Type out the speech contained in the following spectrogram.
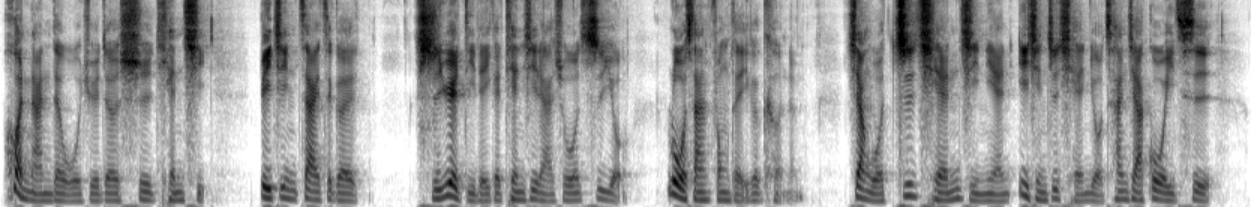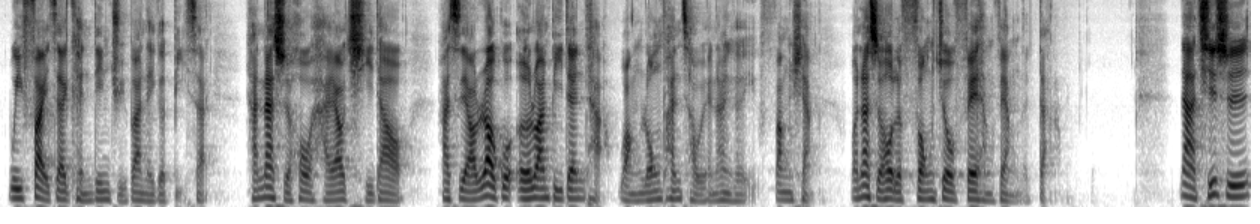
困难的，我觉得是天气。毕竟在这个十月底的一个天气来说，是有落山风的一个可能。像我之前几年疫情之前有参加过一次 WeFi 在垦丁举办的一个比赛，他那时候还要骑到，还是要绕过鹅銮鼻灯塔往龙盘草原那个方向。我那时候的风就非常非常的大。那其实，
